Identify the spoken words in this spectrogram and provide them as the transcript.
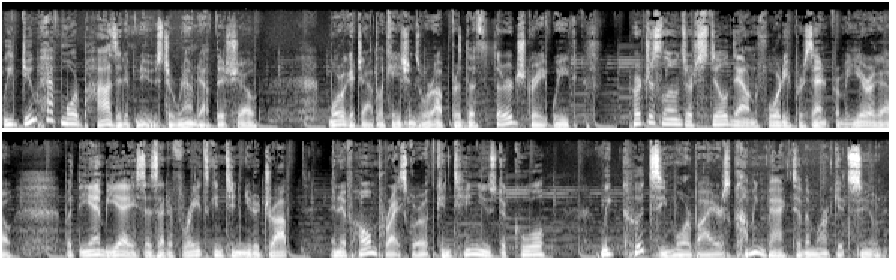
We do have more positive news to round out this show. Mortgage applications were up for the third straight week. Purchase loans are still down 40% from a year ago, but the MBA says that if rates continue to drop and if home price growth continues to cool, we could see more buyers coming back to the market soon.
